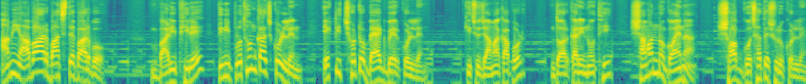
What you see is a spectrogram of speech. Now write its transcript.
আমি আবার বাঁচতে পারব। বাড়ি ফিরে তিনি প্রথম কাজ করলেন, একটি ছোট ব্যাগ বের করলেন। কিছু জামা কাপড় দরকারি নথি, সামান্য গয়না সব গোছাতে শুরু করলেন।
